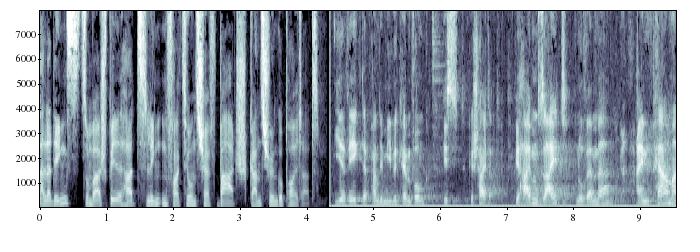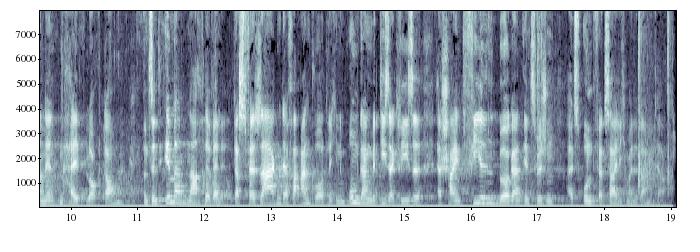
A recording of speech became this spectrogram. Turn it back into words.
Allerdings, zum Beispiel hat linken Fraktionschef Bartsch ganz schön gepoltert. Ihr Weg der Pandemiebekämpfung ist gescheitert. Wir haben seit November einen permanenten Halblockdown und sind immer nach der Welle. Das Versagen der Verantwortlichen im Umgang mit dieser Krise erscheint vielen Bürgern inzwischen als unverzeihlich, meine Damen und Herren.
